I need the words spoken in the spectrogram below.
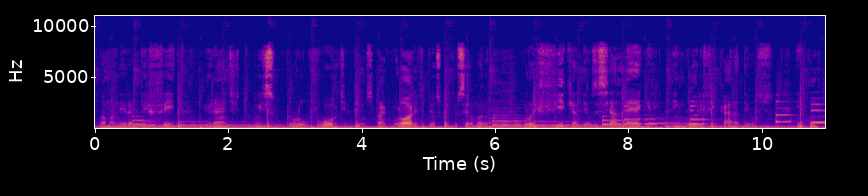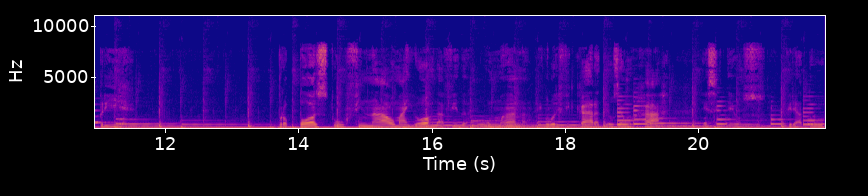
de uma maneira perfeita, grande, tudo isso para o louvor de Deus, para a glória de Deus, para que o ser humano glorifique a Deus e se alegre em glorificar a Deus, em cumprir propósito final maior da vida humana, é glorificar a Deus, é honrar esse Deus, Criador,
